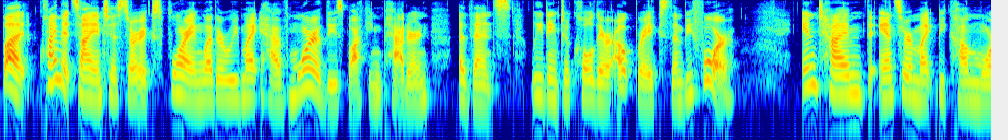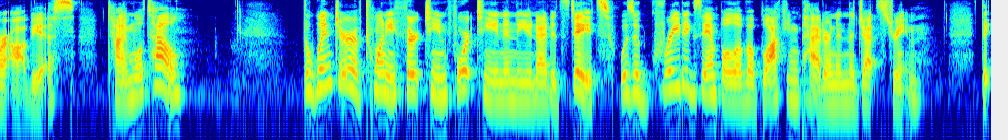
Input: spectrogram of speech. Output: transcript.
but climate scientists are exploring whether we might have more of these blocking pattern events leading to cold air outbreaks than before. In time, the answer might become more obvious. Time will tell. The winter of 2013-14 in the United States was a great example of a blocking pattern in the jet stream. the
